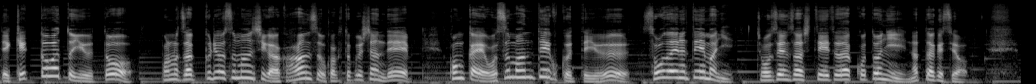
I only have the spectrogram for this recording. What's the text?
で結果はというとこのざっくりオスマン氏が過半数を獲得したんで今回オスマン帝国っていう壮大なテーマに挑戦させていただくことになったわけですよ。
